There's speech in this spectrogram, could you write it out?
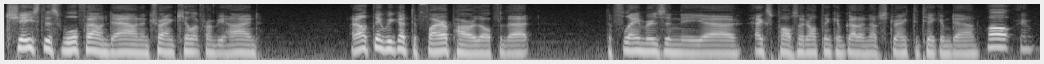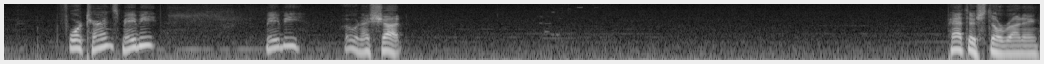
chase this wolfhound down and try and kill it from behind. I don't think we got the firepower though for that. The flamers and the uh, X-Pulse I don't think I've got enough strength to take him down. Well, four turns maybe? Maybe? Oh, nice shot. Panther's still running.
